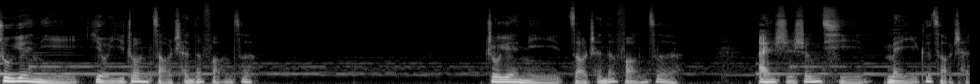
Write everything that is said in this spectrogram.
祝愿你有一幢早晨的房子。祝愿你早晨的房子按时升起每一个早晨。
